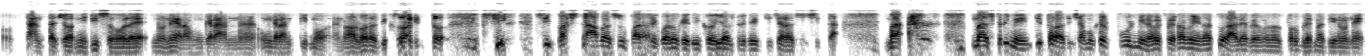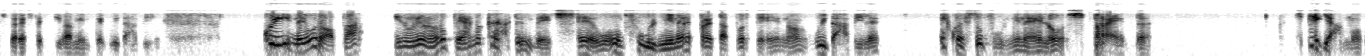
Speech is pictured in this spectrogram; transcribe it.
80 giorni di sole non era un gran, un gran timore, no? allora di solito si, si, passava su fare quello che dico io, altrimenti c'era siccità, ma, ma altrimenti però diciamo che il fulmine o i fenomeni naturali avevano il problema di non essere effettivamente guidabili. Qui in Europa in Unione Europea hanno creato invece un fulmine pret-à-porter no? guidabile e questo fulmine è lo spread. Spieghiamo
